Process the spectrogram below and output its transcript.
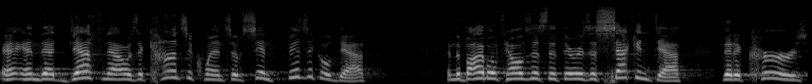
and that death now is a consequence of sin, physical death. And the Bible tells us that there is a second death that occurs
